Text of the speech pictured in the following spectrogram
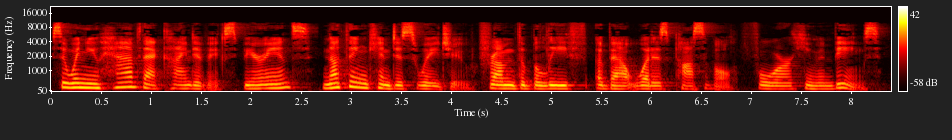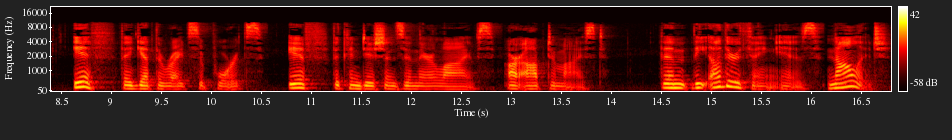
So when you have that kind of experience, nothing can dissuade you from the belief about what is possible for human beings if they get the right supports, if the conditions in their lives are optimized. Then the other thing is knowledge.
